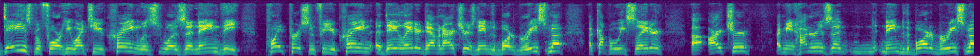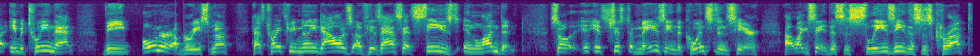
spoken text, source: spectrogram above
days before he went to Ukraine. Was was uh, named the point person for Ukraine. A day later, Devon Archer is named the board of Burisma. A couple weeks later, uh, Archer. I mean, Hunter is uh, named the board of Burisma. In between that, the owner of Burisma has $23 million of his assets seized in London. So it's just amazing the coincidence here. Uh, like I say, this is sleazy, this is corrupt.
